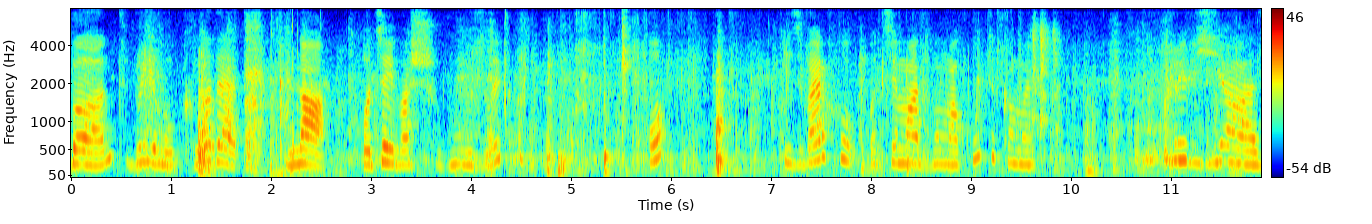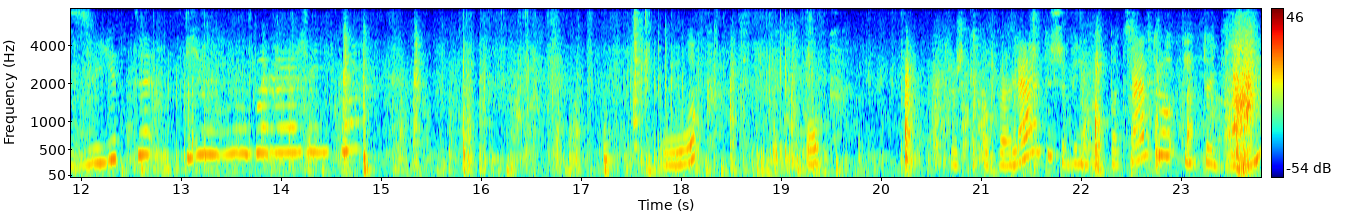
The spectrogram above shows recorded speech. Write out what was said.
бант, ви його кладете на оцей ваш вузлик. Оп. І зверху оцима двома кутиками прив'язуєте його обережненько. Оп. Оп. Трошки поправляєте, щоб він був по центру. І тоді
